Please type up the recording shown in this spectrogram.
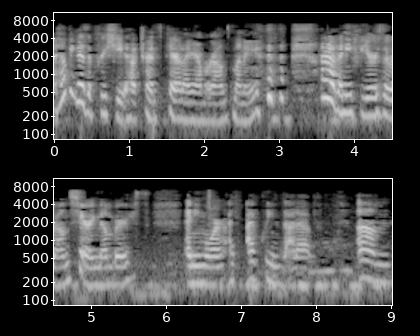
I hope you guys appreciate how transparent I am around money. I don't have any fears around sharing numbers anymore. I've, I've cleaned that up. Um,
